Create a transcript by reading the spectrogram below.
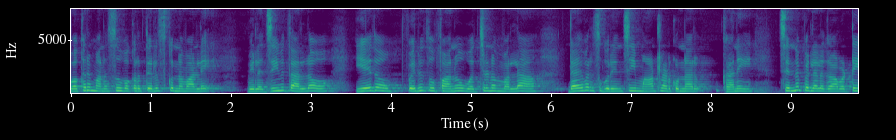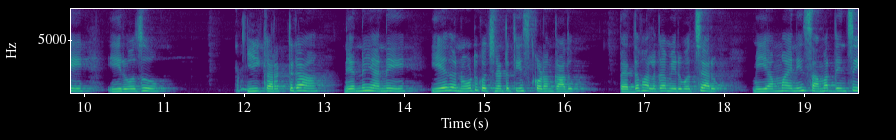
ఒకరి మనసు ఒకరు తెలుసుకున్న వాళ్ళే. వీళ్ళ జీవితాల్లో ఏదో పెను తుఫాను వచ్చడం వల్ల డైవర్స్ గురించి మాట్లాడుకున్నారు. కానీ చిన్నపిల్లలు కాబట్టి ఈరోజు ఈ కరెక్ట్గా నిర్ణయాన్ని ఏదో నోటుకొచ్చినట్టు తీసుకోవడం కాదు. పెద్దవాళ్ళుగా మీరు వచ్చారు. మీ అమ్మాయిని సమర్థించి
